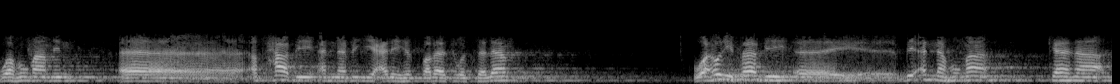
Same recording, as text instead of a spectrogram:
وهما من أصحاب النبي عليه الصلاة والسلام. وعرف بأنهما كانا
